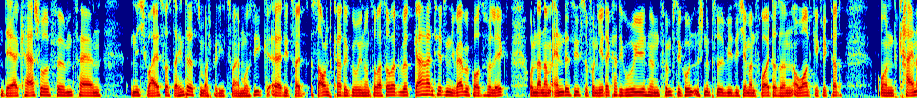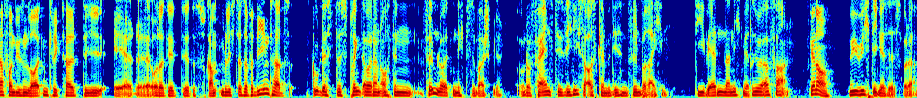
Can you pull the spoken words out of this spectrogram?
der Casual-Film-Fan nicht weiß, was dahinter ist, zum Beispiel die zwei Musik, äh, die zwei Soundkategorien und sowas, sowas wird garantiert in die Werbepause verlegt und dann am Ende siehst du von jeder Kategorie einen 5-Sekunden-Schnipsel, wie sich jemand freut, dass er einen Award gekriegt hat und keiner von diesen Leuten kriegt halt die Ehre oder die, die, das Rampenlicht, das er verdient hat. Gut, das, das bringt aber dann auch den Filmleuten nichts zum Beispiel. Oder Fans, die sich nicht so auskennen mit diesen Filmbereichen. Die werden dann nicht mehr drüber erfahren, Genau, wie wichtig es ist. Oder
